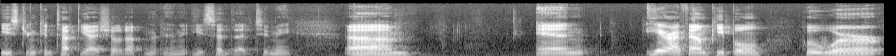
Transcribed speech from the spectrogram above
Eastern Kentucky. I showed up and, and he said that to me. Um, and here I found people who were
